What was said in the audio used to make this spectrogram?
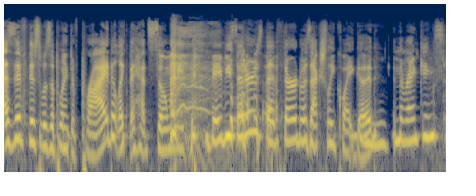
as if this was a point of pride, like they had so many babysitters that third was actually quite good in the rankings.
